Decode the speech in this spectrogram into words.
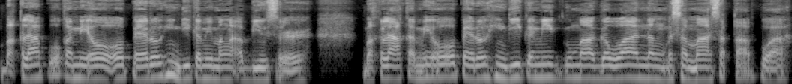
Bakla po kami, oo, pero hindi kami mga abuser. Bakla kami, oo, pero hindi kami gumagawa ng masama sa kapwa.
